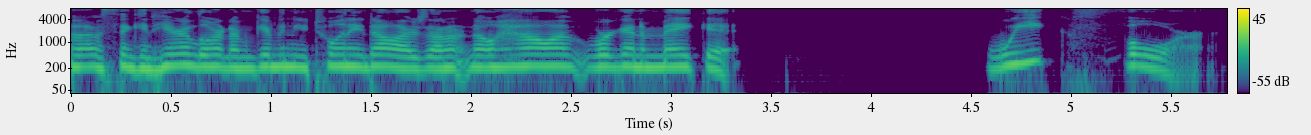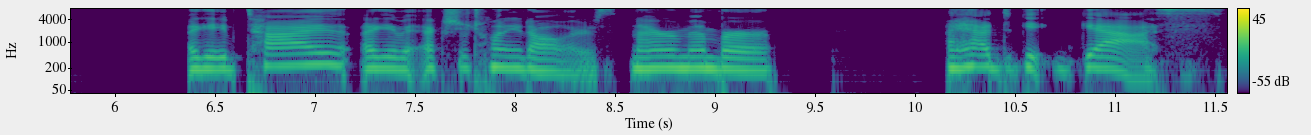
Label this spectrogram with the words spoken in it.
I was thinking, here, Lord, I'm giving you $20. I don't know how I'm, we're going to make it. Week four, I gave tithe, I gave an extra $20. And I remember I had to get gas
